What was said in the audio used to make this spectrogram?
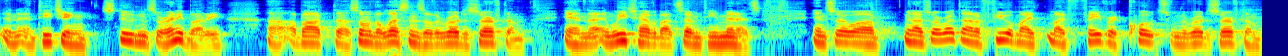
and, and teaching students or anybody uh, about uh, some of the lessons of the road to serfdom. And, uh, and we each have about 17 minutes. And so, uh, you know, so I wrote down a few of my, my favorite quotes from the road to serfdom.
